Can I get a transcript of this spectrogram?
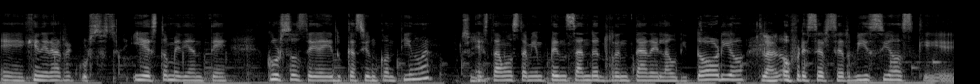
eh, generar recursos y esto mediante cursos de educación continua, Estamos también pensando en rentar el auditorio, ofrecer servicios que,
